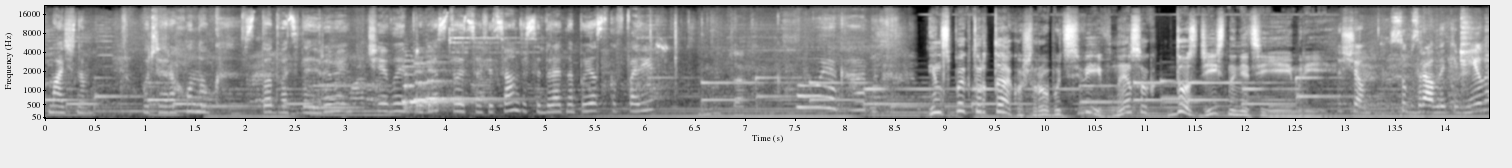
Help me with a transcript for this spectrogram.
Смачно. Отже, рахунок 129 гривень. Чаевые приветствуются. Официанты собирают на поездку в Париж. Інспектор також робить свій внесок до здійснення цієї мрії. Ну що, суп з равликів їли,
